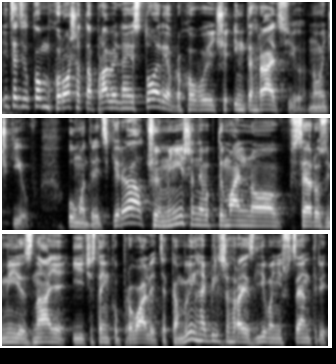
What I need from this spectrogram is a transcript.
І це цілком хороша та правильна історія, враховуючи інтеграцію новачків у мадридський реал. Ще не оптимально все розуміє, знає і частенько провалюється. Камвінга більше грає зліва, ніж в центрі.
